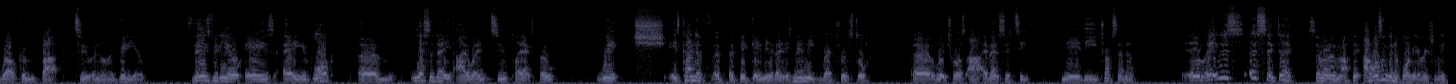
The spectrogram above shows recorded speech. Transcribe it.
Welcome back to another video. Today's video is a vlog. Um, yesterday I went to Play Expo, which is kind of a, a big gaming event. It's mainly retro stuff, uh, which was at Event City near the Trafford Centre. It, it was a sick day. So um, I think I wasn't gonna vlog it originally,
